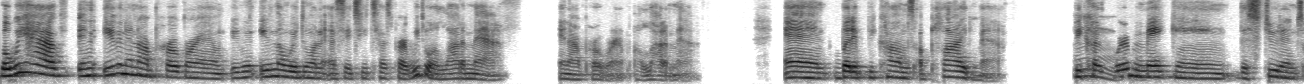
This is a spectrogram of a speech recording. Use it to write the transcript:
But we have in even in our program even even though we're doing the sat test part we do a lot of math in our program a lot of math. And but it becomes applied math because mm. we're making the students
